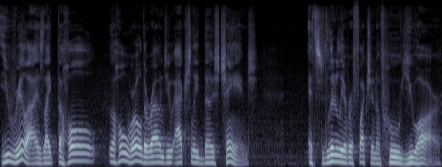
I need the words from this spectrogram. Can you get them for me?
you realize like the whole the whole world around you actually does change it's literally a reflection of who you are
